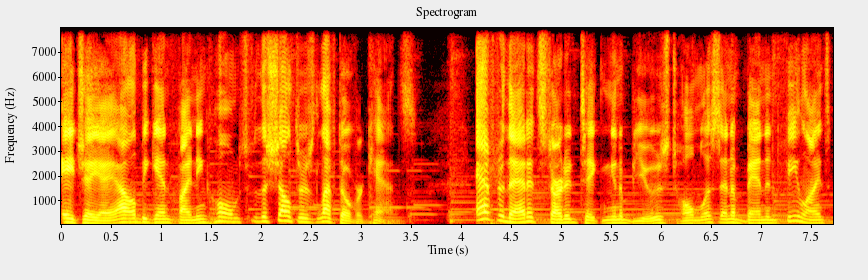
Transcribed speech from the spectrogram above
HAAL began finding homes for the shelter's leftover cats. After that, it started taking in abused, homeless, and abandoned felines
